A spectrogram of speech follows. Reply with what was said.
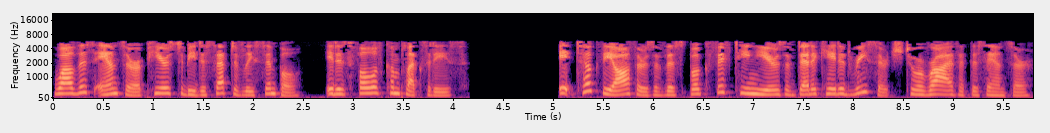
While this answer appears to be deceptively simple, it is full of complexities. It took the authors of this book 15 years of dedicated research to arrive at this answer.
